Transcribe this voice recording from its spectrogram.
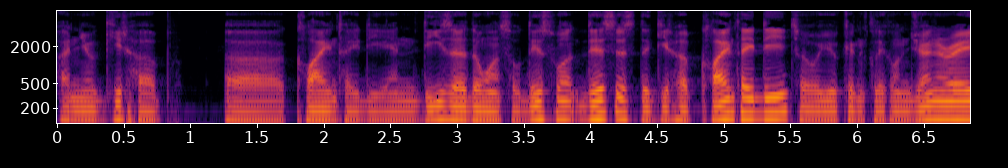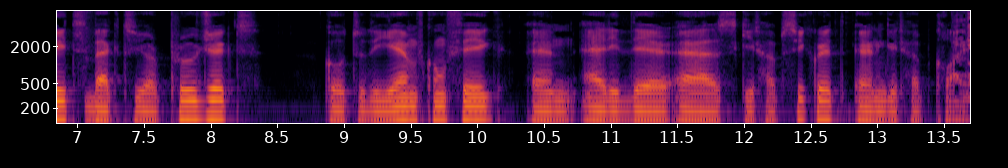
a new GitHub uh, client ID and these are the ones so this one this is the github client ID so you can click on generate back to your project go to the env config and add it there as GitHub secret and GitHub client.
